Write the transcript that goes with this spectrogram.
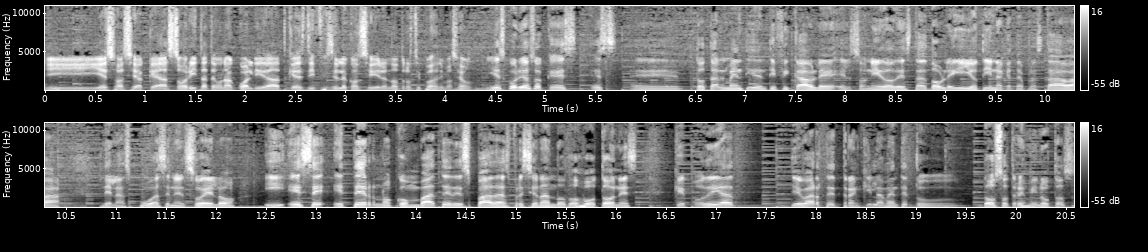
Y eso hacía que hasta ahorita tenga una cualidad que es difícil de conseguir en otros tipos de animación. Y es curioso que es, es eh, totalmente identificable el sonido de esta doble guillotina que te aplastaba, de las púas en el suelo y ese eterno combate de espadas presionando dos botones que podía llevarte tranquilamente tus dos o tres minutos,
